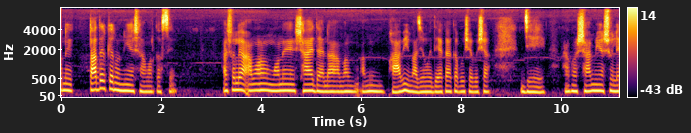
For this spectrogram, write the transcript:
অনেক, তাদের কেন নিয়ে আসে আমার কাছে? আসলে আমার মনে সায় দেয় না। আমার, আমি ভাবি মাঝে মধ্যে একা একা বসে বসে যে আমার স্বামী আসলে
